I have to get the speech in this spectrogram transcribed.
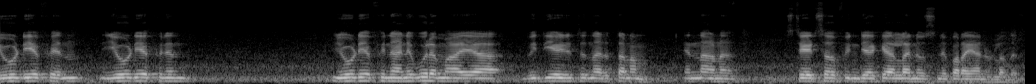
U D F U D എഫിന് യു ഡി എഫിന് അനുകൂലമായ വിധിയെഴുത്ത് നടത്തണം എന്നാണ് സ്റ്റേറ്റ്സ് ഓഫ് ഇന്ത്യ കേരള ന്യൂസിന് പറയാനുള്ളത്.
